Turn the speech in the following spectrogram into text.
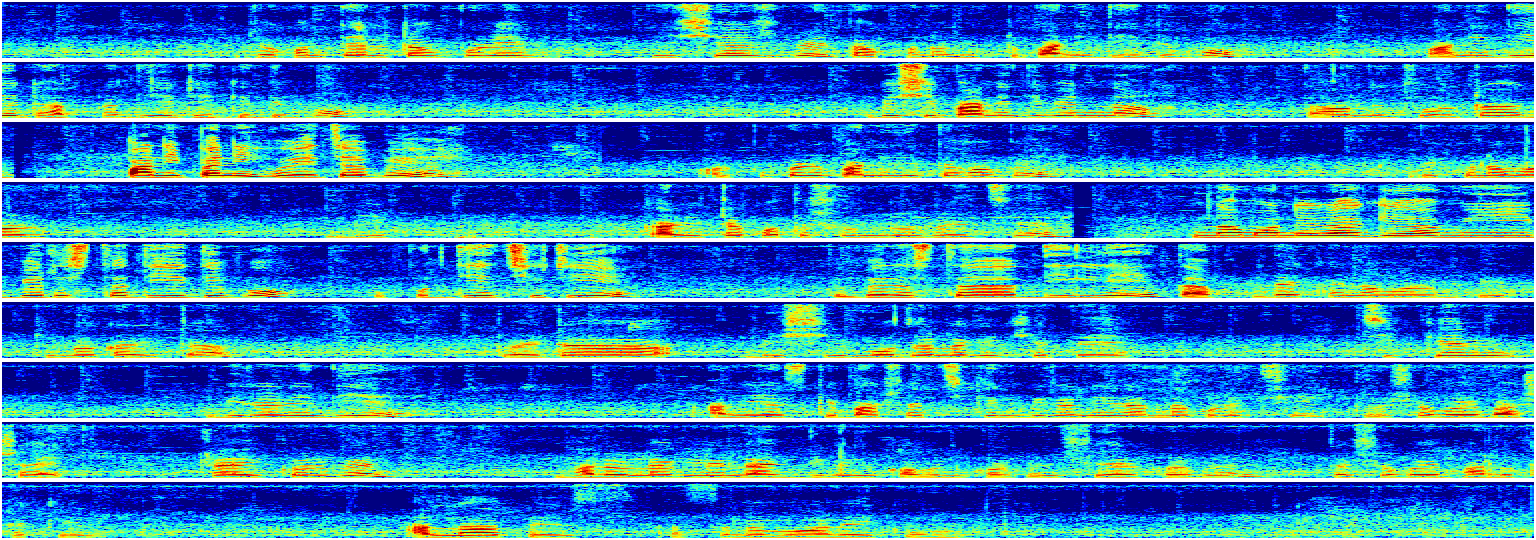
যখন তেলটা উপরে ভেসে আসবে, তখন আমি একটু পানি দিয়ে দেব। পানি দিয়ে ঢাকনা দিয়ে ঢেকে দেব। বেশি পানি দিবেন না, তাহলে ঝোলটা পানি পানি হয়ে যাবে। অল্প করে পানি দিতে হবে। দেখুন আমার বিপ, কারিটা কত সুন্দর হয়েছে। নামানোর আগে আমি বেরেস্তা দিয়ে দিব, উপর দিয়ে ছিটিয়ে। তো বেরেস্তা দিলে তা দেখেন আমার বিপ কিমা কারিটা। তো এটা বেশি মজা লাগে খেতে। চিকেন বিরিয়ানি দিয়ে। আমি আজকে বাসায় চিকেন বিরিয়ানি রান্না করেছি, তো সবাই বাসায় ট্রাই করবেন। ভালো লাগলে লাইক দিবেন কমেন্ট করবেন শেয়ার করবেন। তো সবাই ভালো থাকেন। আল্লাহ হাফেজ। আসসালামু আলাইকুম।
